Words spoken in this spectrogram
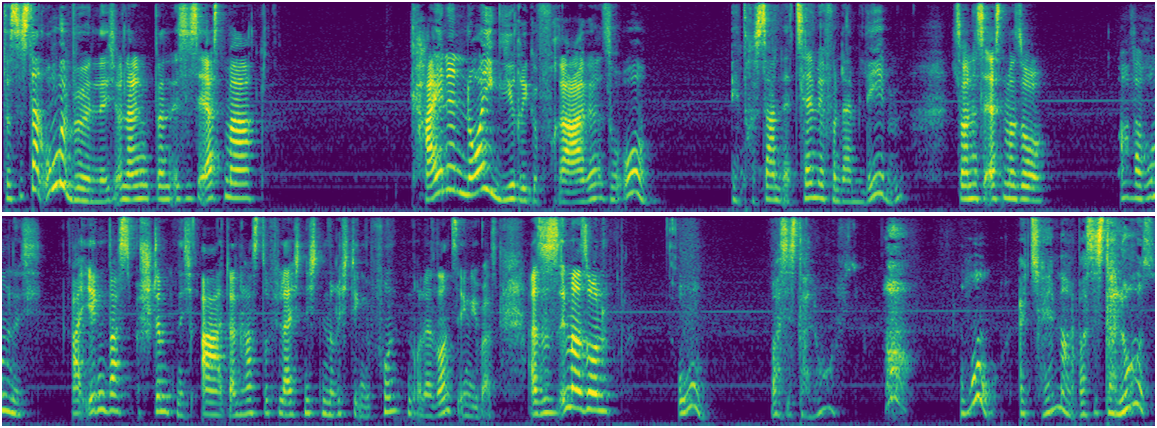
das ist dann ungewöhnlich und dann, dann ist es erstmal keine neugierige Frage, so, oh, interessant, erzähl mir von deinem Leben, sondern es ist erstmal so, oh, warum nicht? Ah, irgendwas stimmt nicht. Ah, dann hast du vielleicht nicht den richtigen gefunden oder sonst irgendwie was. Also es ist immer so ein, oh, was ist da los? Oh, erzähl mal, was ist da los?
